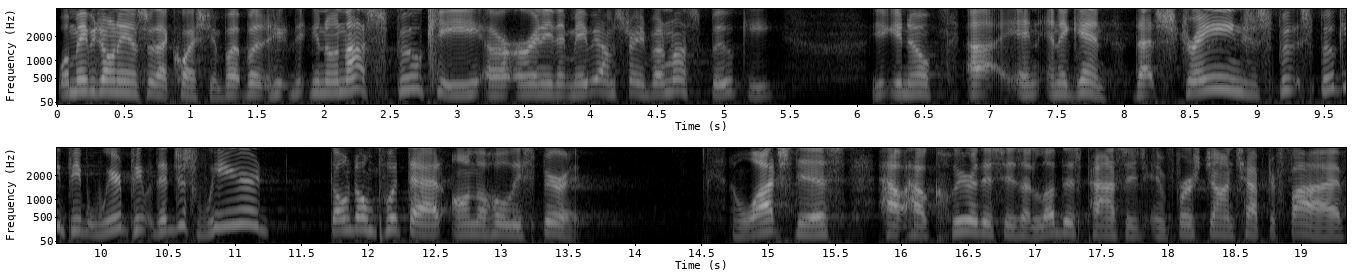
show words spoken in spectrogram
Well, maybe don't answer that question, but, but you know, not spooky or, or anything. Maybe I'm strange, but I'm not spooky. You, you know, uh, and, and again, that strange, spook, spooky people, weird people, they're just weird. Don't, don't put that on the Holy Spirit. And watch this, how, how clear this is. I love this passage in 1 John chapter 5,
